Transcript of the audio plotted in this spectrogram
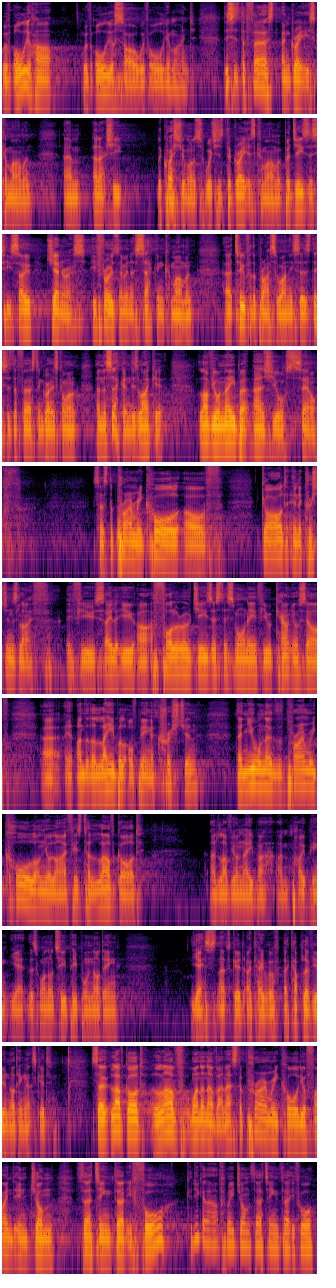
with all your heart, with all your soul, with all your mind. This is the first and greatest commandment. Um, and actually, the question was, which is the greatest commandment? But Jesus, he's so generous, he throws them in a second commandment, uh, two for the price of one. He says, This is the first and greatest commandment. And the second is like it Love your neighbor as yourself. So it's the primary call of God in a Christian's life. If you say that you are a follower of Jesus this morning, if you would count yourself uh, under the label of being a Christian, then you will know the primary call on your life is to love God and love your neighbor. I'm hoping, yeah, there's one or two people nodding. Yes, that's good. Okay, well, a couple of you are nodding. That's good. So, love God, love one another. That's the primary call you'll find in John 13 34. Could you get that up for me, John 13 34?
